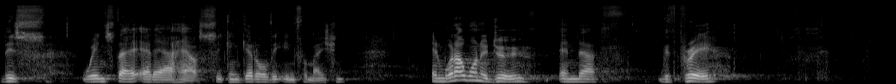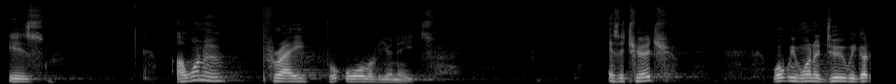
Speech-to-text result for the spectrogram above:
this Wednesday at our house. You can get all the information. And what I want to do, and uh, with prayer, is I want to pray for all of your needs. As a church, what we want to do, we got,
